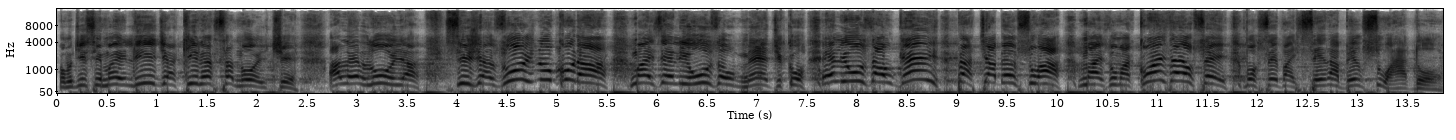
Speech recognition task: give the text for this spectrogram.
como disse irmã Elídia aqui nessa noite, aleluia. Se Jesus não curar, mas Ele usa o médico, Ele usa alguém para te abençoar. Mas uma coisa eu sei: você vai ser abençoado.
